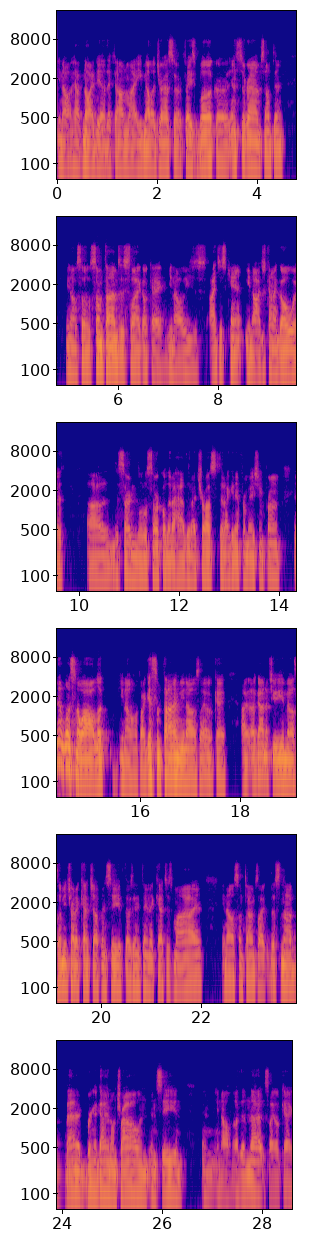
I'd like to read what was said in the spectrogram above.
you know, have no idea. They found my email address or Facebook or Instagram, something, you know. So sometimes it's like, okay, you know, you just, I just can't, you know, I just kind of go with uh, the certain little circle that I have that I trust, that I get information from. And then once in a while, I'll look, you know, if I get some time, you know, it's like, okay, I, I've gotten a few emails. Let me try to catch up and see if there's anything that catches my eye you know, sometimes like that's not bad. Bring a guy in on trial and, and see and and you know, other than that, it's like okay,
